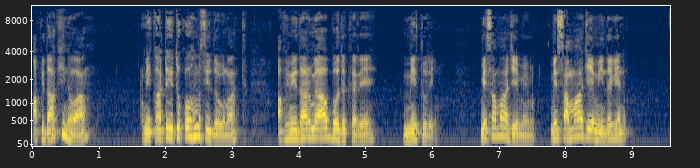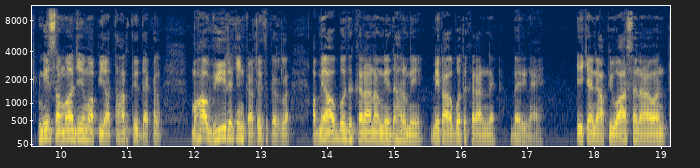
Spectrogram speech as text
අපි දකිනවා මේ කටයුතු කොහොම සිදු වුණත් අපි මේ ධර්මය අවබෝධ කරේ මේ තුලින්. මේ සමාජයේ මේ සමාජයේ ඉඳගෙන මේ සමාජයේම අපි යථාර්ථය දැකලා මහා වීරකින් කටයුතු කරලා අපි අවබෝධ කරා නම් මේ ධර්මයේ මේක අවබෝධ කරන්න බැරි නෑ. ඒ කියන්නේ අපි වාසනාවන්ත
